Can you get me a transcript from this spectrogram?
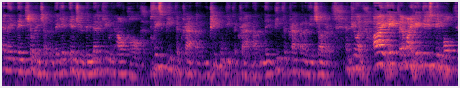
And they, they kill each other. They get injured. They medicate with alcohol. Police beat the crap out of them. People beat the crap out of them. They beat the crap out of each other. And people like, I hate them. I hate these people.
